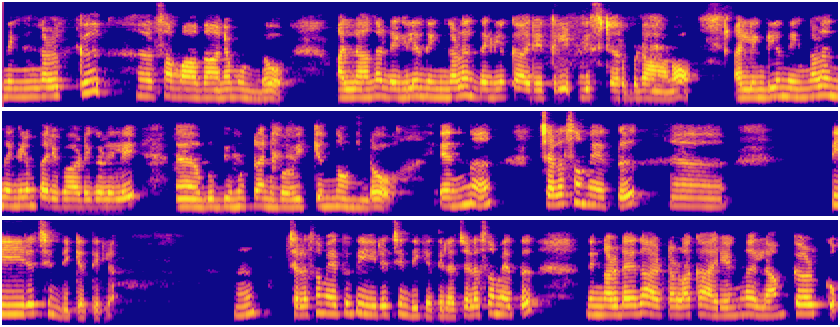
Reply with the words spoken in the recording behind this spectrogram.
നിങ്ങൾക്ക് സമാധാനമുണ്ടോ? അല്ലാന്നുണ്ടെങ്കിൽ നിങ്ങൾ എന്തെങ്കിലും കാര്യത്തിൽ ഡിസ്റ്റർബ്ഡ് ആണോ? അല്ലെങ്കിൽ നിങ്ങൾ എന്തെങ്കിലും പരിപാടികളിൽ ബുദ്ധിമുട്ട് അനുഭവിക്കുന്നുണ്ടോ? എന്ന് ചില സമയത്ത് തീരെ ചിന്തിക്കത്തില്ല. ചില സമയത്ത് തീരെ ചിന്തിക്കത്തില്ല. ചില സമയത്ത് നിങ്ങളുടേതായിട്ടുള്ള കാര്യങ്ങളെല്ലാം കേൾക്കും.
